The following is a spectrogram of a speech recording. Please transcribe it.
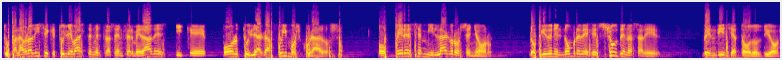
tu palabra dice que tú llevaste nuestras enfermedades y que por tu llaga fuimos curados. Opera ese milagro, Señor. Lo pido en el nombre de Jesús de Nazaret. Bendice a todos, Dios.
